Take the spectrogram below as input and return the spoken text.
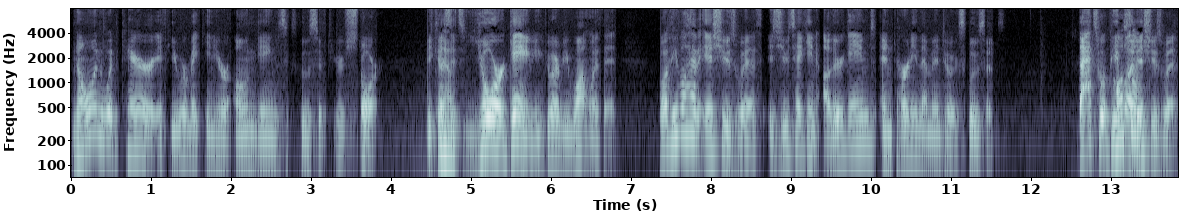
No one would care if you were making your own games exclusive to your store. Because Yeah. it's your game. You can do whatever you want with it. What people have issues with is you taking other games and turning them into exclusives. That's what people Also- have issues with.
